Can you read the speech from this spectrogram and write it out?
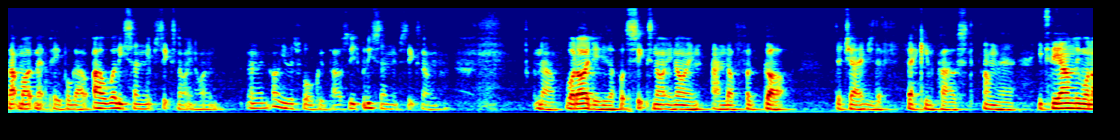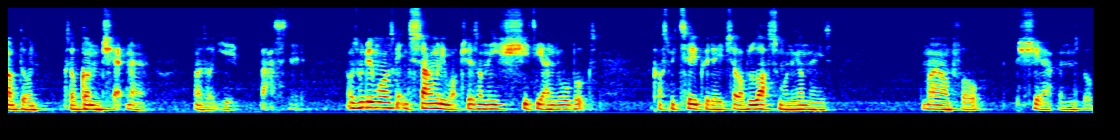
that might make people go, "Oh, well, he's sending it for six ninety nine and then oh yeah, there's four quid postage, but he's sending for six ninety nine. No, what I did is I put six ninety nine and I forgot to change the fucking post on there. It's the only one I've done because I've gone and checked now. I was like, you bastard. I was wondering why I was getting so many watches on these shitty annual books. It cost me two quid each, so I've lost money on these. My own fault. Shit happens, but.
